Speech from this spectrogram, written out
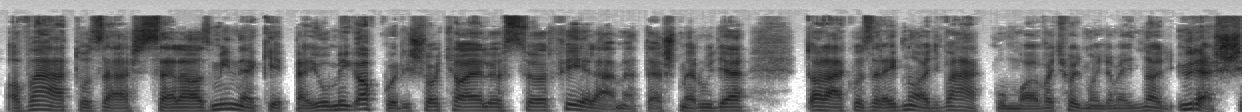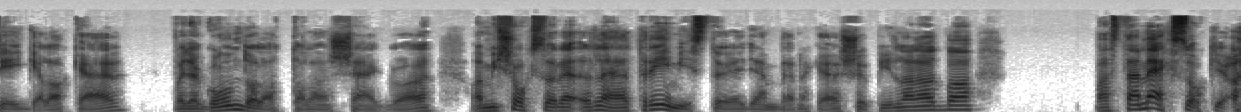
a változás szele az mindenképpen jó, még akkor is, hogyha először félelmetes, mert ugye találkozol egy nagy vákummal, vagy hogy mondjam, egy nagy ürességgel akár, vagy a gondolattalansággal, ami sokszor lehet rémisztő egy embernek első pillanatban, aztán megszokja.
